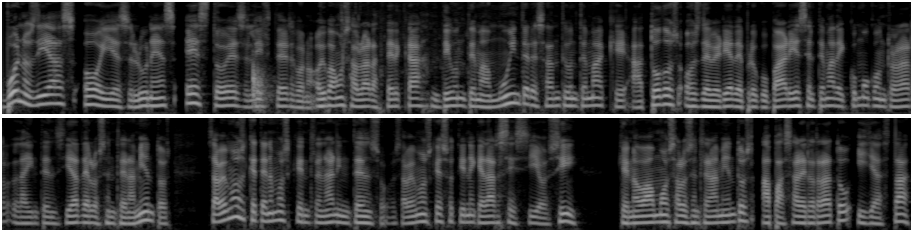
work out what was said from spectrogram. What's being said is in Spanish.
Buenos días, hoy es lunes, esto es Lifters. Bueno, hoy vamos a hablar acerca de un tema muy interesante, un tema que a todos os debería de preocupar y es el tema de cómo controlar la intensidad de los entrenamientos. Sabemos que tenemos que entrenar intenso, sabemos que eso tiene que darse sí o sí, que no vamos a los entrenamientos a pasar el rato y ya está.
